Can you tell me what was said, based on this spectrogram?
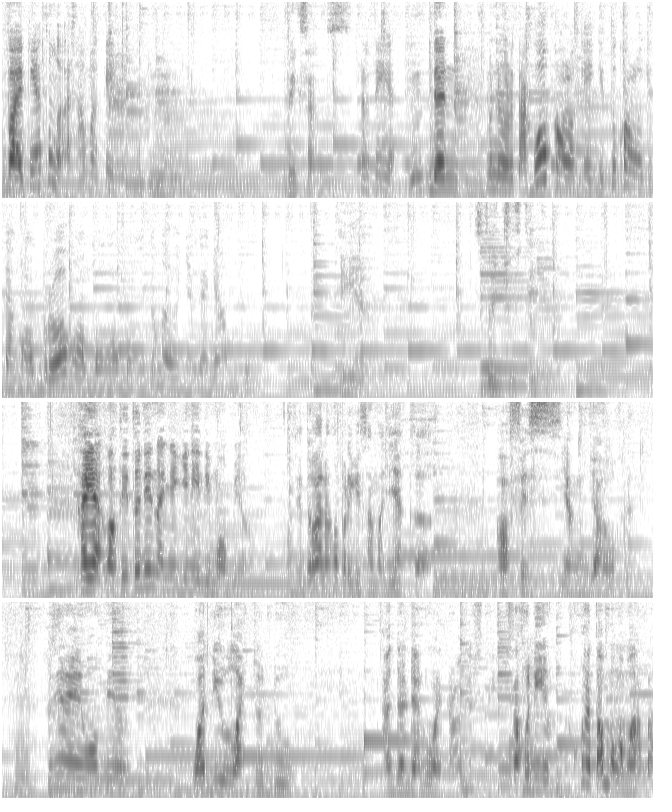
vibe-nya tuh nggak sama kayak kita hmm. make sense ngerti nggak Hmm. dan menurut aku kalau kayak gitu kalau kita ngobrol ngomong-ngomong itu nggak nggak nyambung Iya. Setuju, setuju. Kayak waktu itu dia nanya gini di mobil. Waktu itu kan aku pergi sama dia ke office yang jauh kan. Hmm. Terus dia nanya mobil, what do you like to do other than work obviously. Terus aku diem, aku gak tau mau ngomong apa.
